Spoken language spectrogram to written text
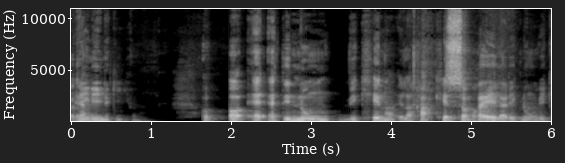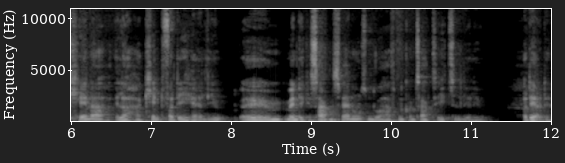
Og det er egentlig energi. Og, og er, er det nogen, vi kender eller har kendt? Som regel er det ikke nogen, vi kender, eller har kendt fra det her liv. Øh, men det kan sagtens være nogen, som du har haft en kontakt til i et tidligere liv. Og det er det,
